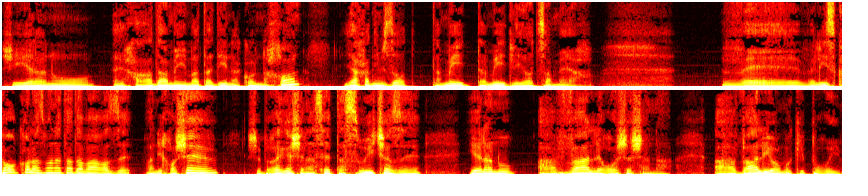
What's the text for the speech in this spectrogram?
שיהיה לנו אה, חרדה מאימת הדין, הכל נכון. יחד עם זאת, תמיד תמיד להיות שמח. ו... ולזכור כל הזמן את הדבר הזה. ואני חושב שברגע שנעשה את הסוויץ' הזה, יהיה לנו אהבה לראש השנה, אהבה ליום הכיפורים.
